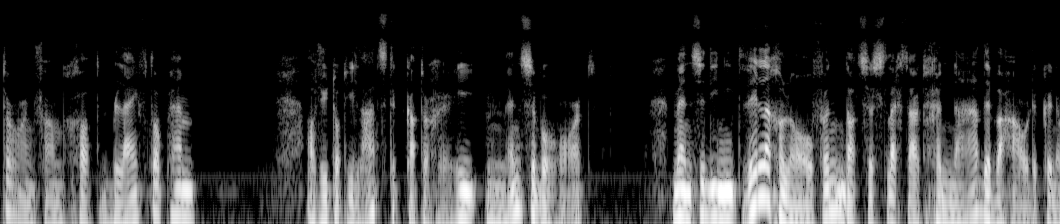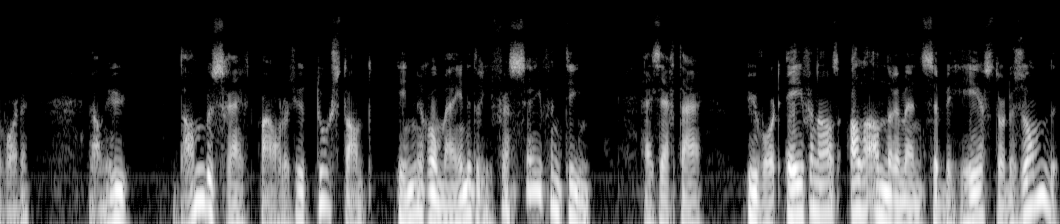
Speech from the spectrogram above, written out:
toorn van God blijft op hem. Als u tot die laatste categorie mensen behoort, Mensen die niet willen geloven dat ze slechts uit genade behouden kunnen worden. Welnu, dan beschrijft Paulus uw toestand in Romeinen 3, vers 17. Hij zegt daar: U wordt evenals alle andere mensen beheerst door de zonde.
